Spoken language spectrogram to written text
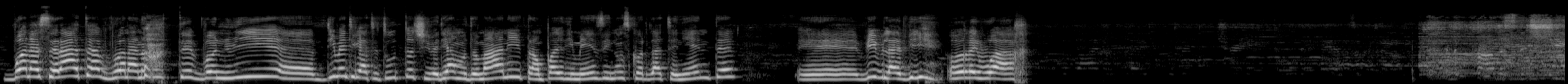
Buona serata, buonanotte, buon nuit, eh, dimenticate tutto, ci vediamo domani, tra un paio di mesi, non scordate niente. E vive la vie, au revoir! she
